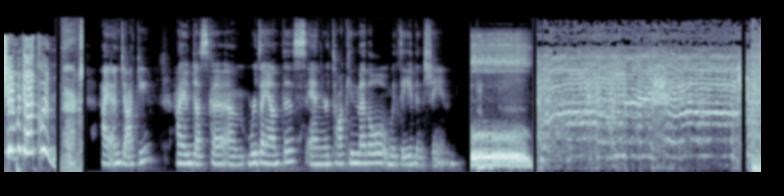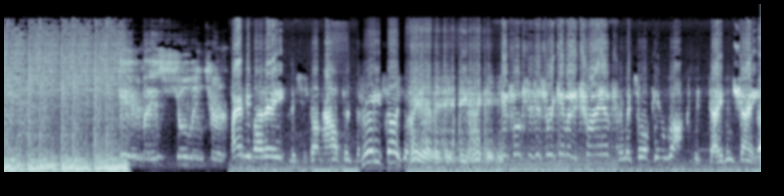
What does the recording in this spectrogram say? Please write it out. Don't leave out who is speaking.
Speaker 1: Shane McGackran.
Speaker 2: Hi, I'm Jackie.
Speaker 3: Hi, I'm Jessica. Um, we're Dianthus, and you're talking metal with Dave and Shane.
Speaker 4: Hey everybody, this is Joel Hi, everybody. This is Rob Halford. The Rudy Thursday.
Speaker 5: Hi there, this is Steve Hackett.
Speaker 4: You folks, this is Rik Emmett of Triumph, and we're talking rock with Dave and Shane.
